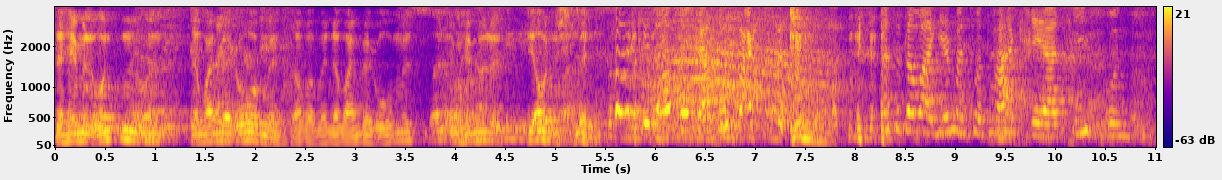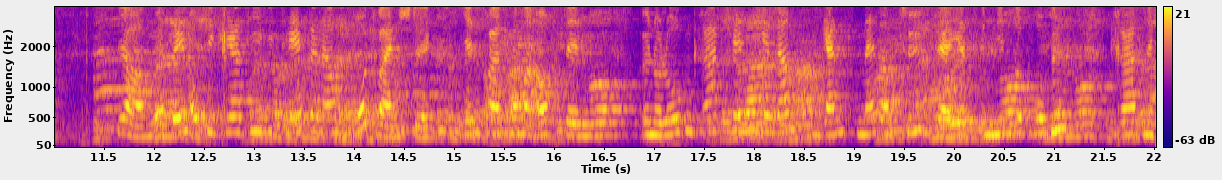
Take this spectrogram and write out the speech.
der Himmel unten und der Weinberg oben ist. Aber wenn der Weinberg oben ist, im Himmel ist sie auch nicht schlecht. genau, Burkhard, du sagst es. Also da war jemand total kreativ und ja, mal sehen, ob die Kreativität dann auch im Rotwein steckt. Jedenfalls haben wir auch den Önologen gerade kennengelernt, ein ganz netter Typ, der jetzt im Hintergrund gerade eine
